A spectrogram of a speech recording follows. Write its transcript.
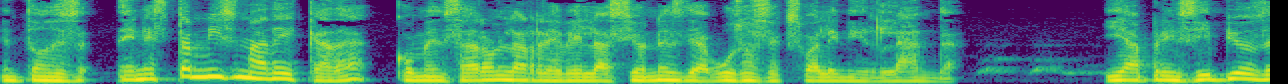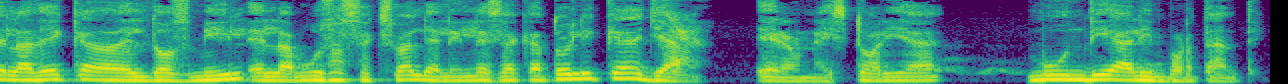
Entonces, en esta misma década comenzaron las revelaciones de abuso sexual en Irlanda. Y a principios de la década del 2000, el abuso sexual de la Iglesia Católica ya era una historia mundial importante.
